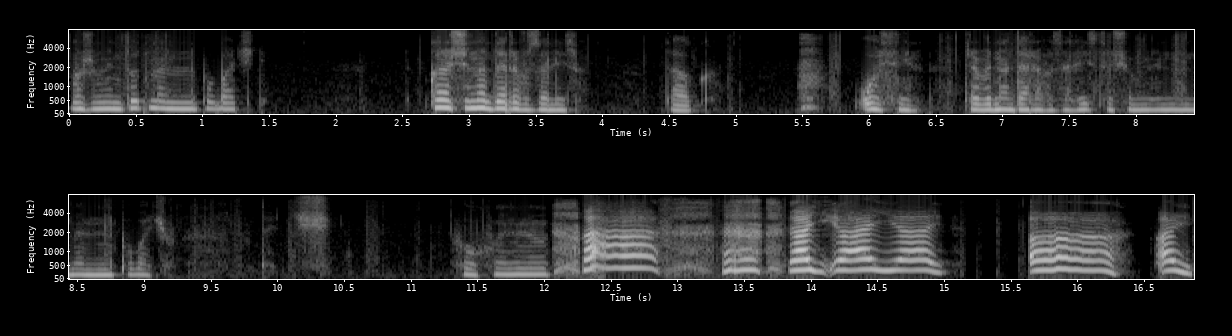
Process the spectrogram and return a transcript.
може він тут мене не побачить. Краще на дерево залізу. Так. Ось він. Треба на дерево залізти, щоб він мене не побачив. Фух, він не... А! А! Ай!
